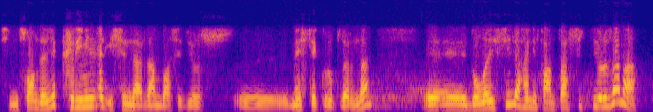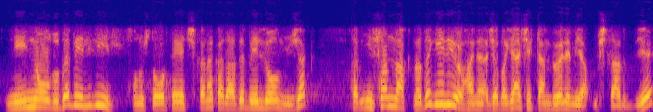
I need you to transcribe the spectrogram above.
Şimdi son derece kriminal isimlerden bahsediyoruz e, meslek gruplarından. E, dolayısıyla hani fantastik diyoruz ama neyin ne olduğu da belli değil. Sonuçta ortaya çıkana kadar da belli olmayacak. Tabii insanın aklına da geliyor hani acaba gerçekten böyle mi yapmışlar diye.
